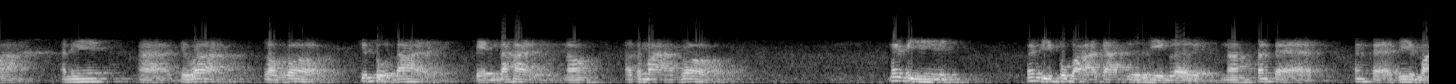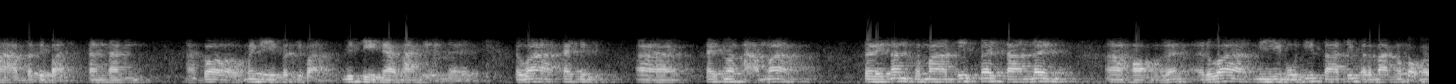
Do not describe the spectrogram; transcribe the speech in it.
มา อันนี้อ่าถือว่าเราก็พิสูจน์ได้เห็นได้เนาะอาตมาก็ ไม่มีไม่มีครูบาอาจารย์อื่นอีกเลยนะตั้งแต่ตั้งแต่ที่มาปฏิบัติครั้งนั้น ก็ไม่มีปฏิบัติวิธีแนวทางอื่นเลย แต่ว่าใครจะอ่าใครจะมาถามว่าเคยนั่งสมาธิได้การได้หอกหรือหรือว่ามีหูที่ตาทิพย์อาตมาก็บอกว่า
